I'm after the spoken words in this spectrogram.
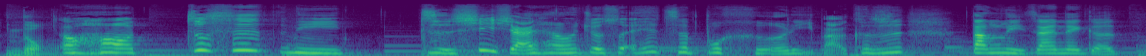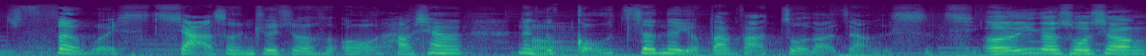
你懂吗？然后就是你仔细想一想，会觉得说，哎、欸，这不合理吧？可是当你在那个氛围下的时候，你就觉得说，哦，好像那个狗真的有办法做到这样的事情。呃，应该说像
